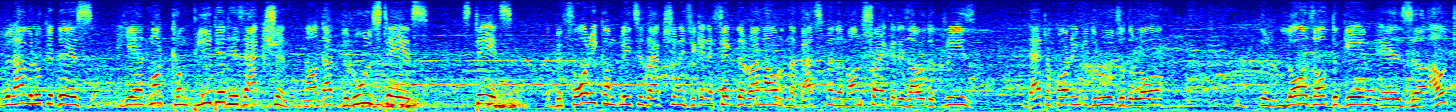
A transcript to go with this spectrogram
So we'll have a look at this. He had not completed his action. Now that the rule stays, states that before he completes his action, if he can effect the run out on the batsman, the non-striker is out of the crease. That, according to the rules of the law, the laws of the game is uh, out.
